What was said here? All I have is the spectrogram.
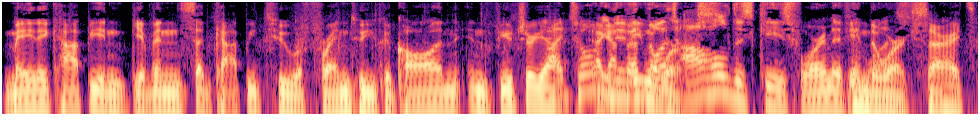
made a copy and given said copy to a friend who you could call in in the future? Yeah. I told I him got if that he in the wants, works. I'll hold his keys for him if he in the works. All right.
